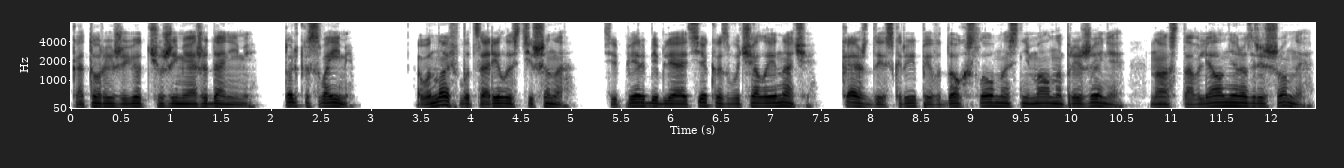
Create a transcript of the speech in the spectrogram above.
который живет чужими ожиданиями, только своими. Вновь воцарилась тишина. Теперь библиотека звучала иначе. Каждый скрип и вдох словно снимал напряжение, но оставлял неразрешенное,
